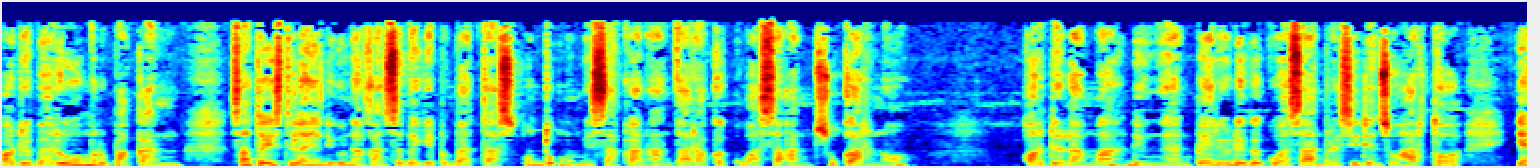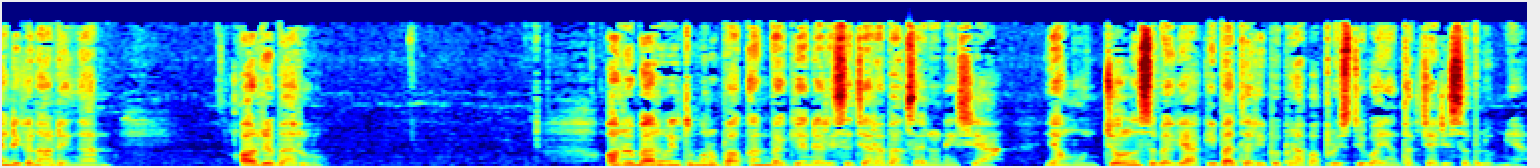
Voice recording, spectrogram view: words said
Orde Baru merupakan satu istilah yang digunakan sebagai pembatas untuk memisahkan antara kekuasaan Soekarno, Orde Lama, dengan periode kekuasaan Presiden Soeharto yang dikenal dengan Orde Baru. Orde Baru itu merupakan bagian dari sejarah bangsa Indonesia yang muncul sebagai akibat dari beberapa peristiwa yang terjadi sebelumnya.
